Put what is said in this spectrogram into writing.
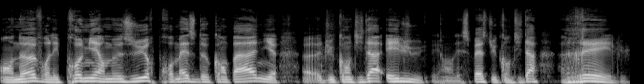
en, œuvre les premières mesures, promesses de campagne euh, du candidat élu, et en l'espèce du candidat réélu.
